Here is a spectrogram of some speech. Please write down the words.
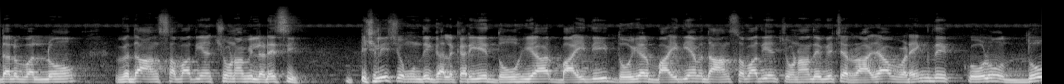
ਦਲ ਵੱਲੋਂ ਵਿਧਾਨ ਸਭਾ ਦੀਆਂ ਚੋਣਾਂ ਵੀ ਲੜੇ ਸੀ। ਪਿਛਲੀ ਚੋਣ ਦੀ ਗੱਲ ਕਰੀਏ 2022 ਦੀ 2022 ਦੀਆਂ ਵਿਧਾਨ ਸਭਾ ਦੀਆਂ ਚੋਣਾਂ ਦੇ ਵਿੱਚ ਰਾਜਾ ਵੜਿੰਗ ਦੇ ਕੋਲੋਂ ਦੋ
